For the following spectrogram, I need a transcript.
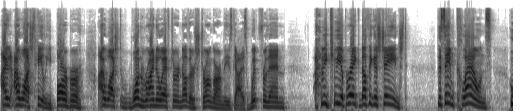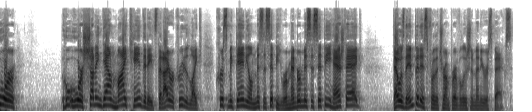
I, I watched Haley Barbour. I watched one rhino after another strong arm these guys, whip for them. I mean, give me a break. Nothing has changed. The same clowns who were who, who are shutting down my candidates that I recruited, like Chris McDaniel in Mississippi. Remember Mississippi? Hashtag. That was the impetus for the Trump revolution in many respects.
